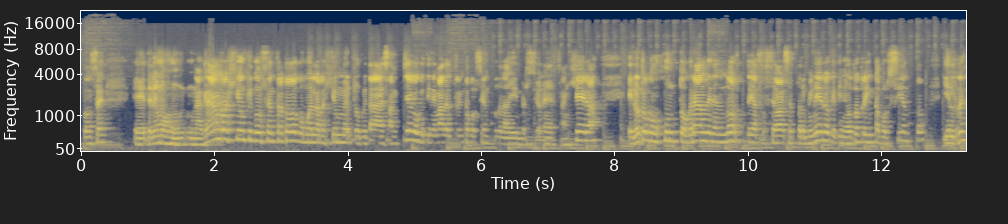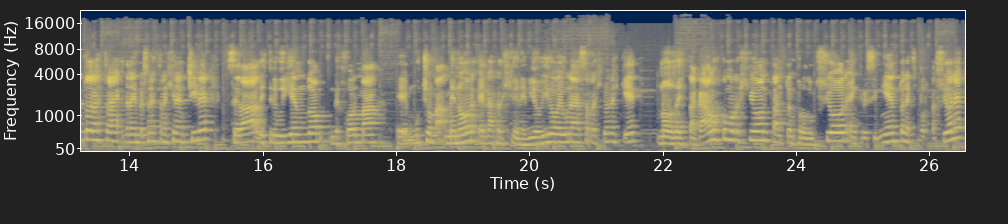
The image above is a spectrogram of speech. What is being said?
Entonces, eh, tenemos una gran región que concentra todo, como es la región metropolitana de Santiago, que tiene más del 30% de las inversiones extranjeras. El otro conjunto grande en el norte, asociado al sector minero, que tiene otro 30%. Y el resto de la, de la inversión extranjera en Chile se va distribuyendo de forma eh, mucho más, menor en las regiones. Biobío es una de esas regiones que nos destacamos como región, tanto en producción, en crecimiento, en exportaciones,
